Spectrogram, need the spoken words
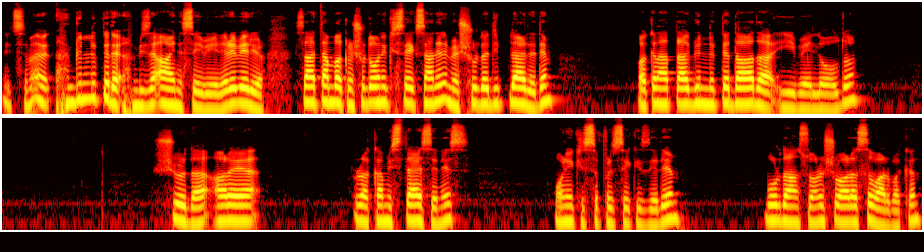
İçsim. Evet. Günlükte de bize aynı seviyeleri veriyor. Zaten bakın şurada 12.80 dedim ya. Şurada dipler dedim. Bakın hatta günlükte daha da iyi belli oldu. Şurada araya rakam isterseniz 12.08 dedim. Buradan sonra şu arası var bakın.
